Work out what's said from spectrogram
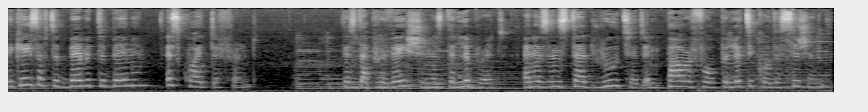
the case of Bab el Tebbaneh is quite different. This deprivation is deliberate and is instead rooted in powerful political decisions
